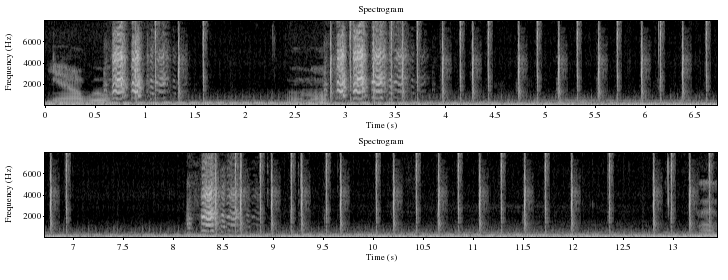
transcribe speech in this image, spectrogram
Yeah, I will. Or not. Hmm.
